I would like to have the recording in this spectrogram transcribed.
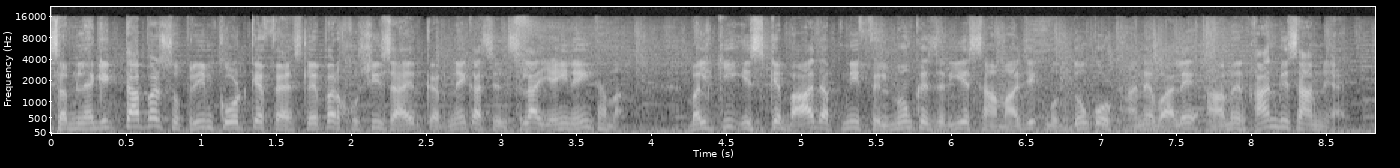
समलैंगिकता पर सुप्रीम कोर्ट के फैसले पर खुशी ज़ाहिर करने का सिलसिला यही नहीं थमा, बल्कि इसके बाद अपनी फ़िल्मों के ज़रिए सामाजिक मुद्दों को उठाने वाले आमिर खान भी सामने आए।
